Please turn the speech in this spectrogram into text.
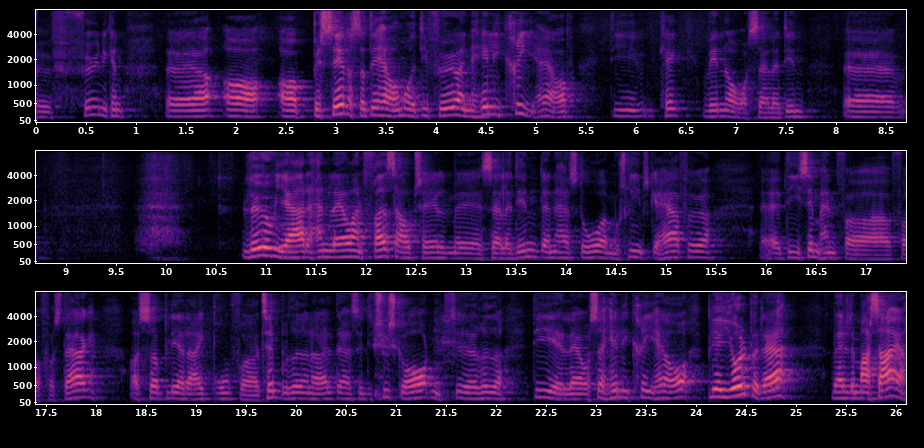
øh, Føniken, øh, og, og besætter sig det her område, de fører en hellig krig herop. De kan ikke vinde over Saladin. Øh, Løvehjerte, han laver en fredsaftale med Saladin, den her store muslimske herrefører. Øh, de er simpelthen for, for, for stærke, og så bliver der ikke brug for tempelridderne og alt det her. Så de tyske ordensridder, de øh, laver så hellig krig herover, bliver hjulpet af Valdemar Sejr,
